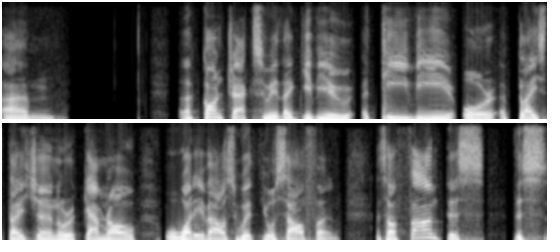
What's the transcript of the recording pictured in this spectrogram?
um, uh, contracts where they give you a TV or a PlayStation or a camera or whatever else with your cell phone. And so I found this this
